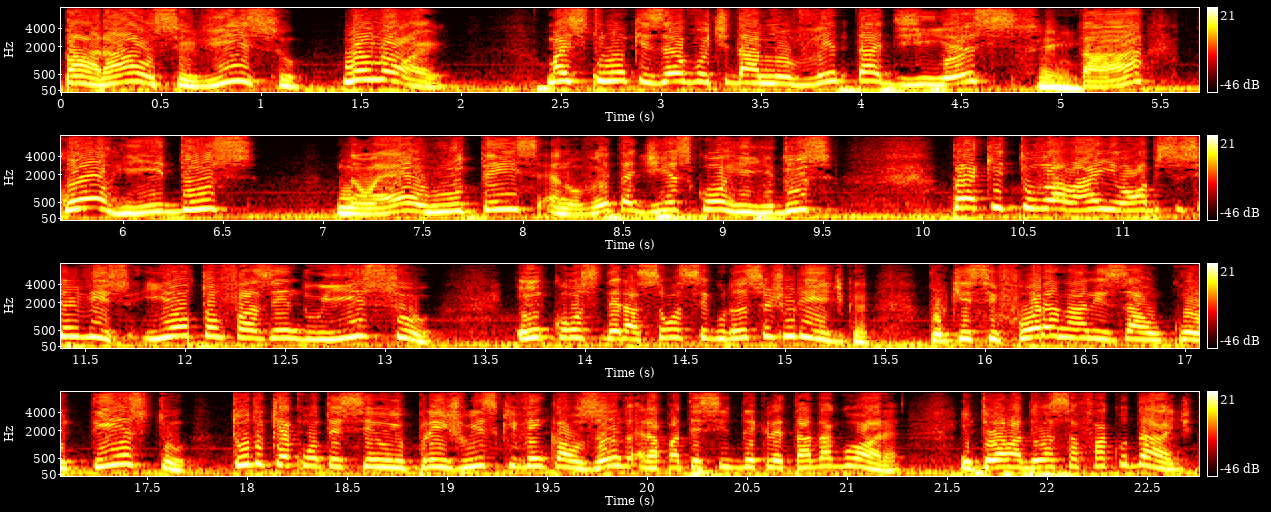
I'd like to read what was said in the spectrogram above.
parar o serviço, melhor. Mas se tu não quiser, eu vou te dar 90 dias, Sim. tá? Corridos Não é úteis, é 90 dias corridos para que tu vá lá e obse o serviço. E eu estou fazendo isso em consideração a segurança jurídica. Porque se for analisar o contexto, tudo que aconteceu e o prejuízo que vem causando era para ter sido decretado agora. Então ela deu essa faculdade.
